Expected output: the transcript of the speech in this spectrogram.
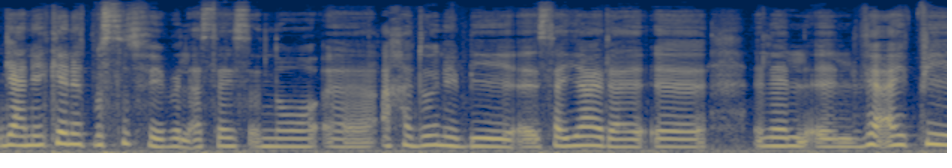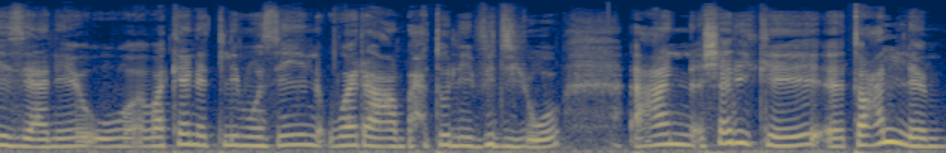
يعني كانت بالصدفة بالأساس إنه آه، أخذوني بسيارة آه، لل VIPs يعني وكانت ليموزين ورا عم بحطوا لي فيديو عن شركة آه، تعلم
